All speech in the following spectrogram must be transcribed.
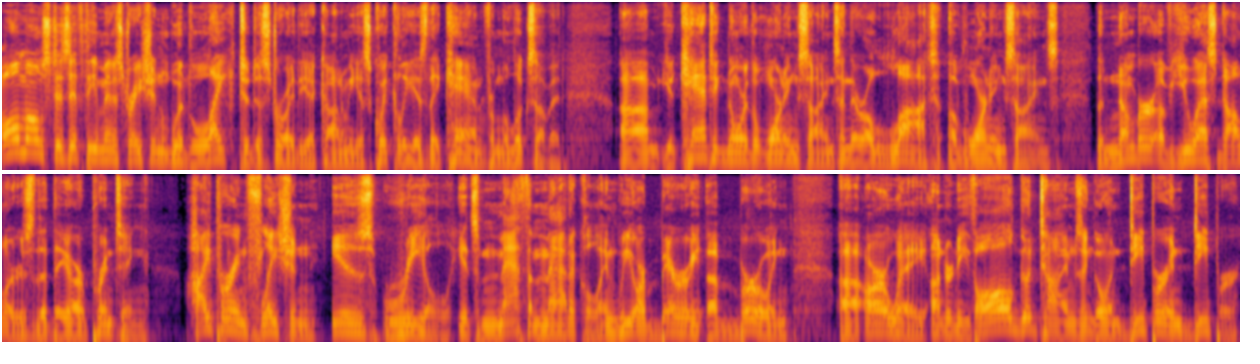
almost as if the administration would like to destroy the economy as quickly as they can from the looks of it. Um, you can't ignore the warning signs, and there are a lot of warning signs. The number of U.S. dollars that they are printing, hyperinflation is real. It's mathematical, and we are bury, uh, burrowing uh, our way underneath all good times and going deeper and deeper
